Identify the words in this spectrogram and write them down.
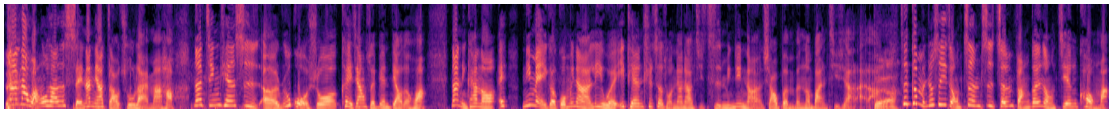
那那网络上是谁？那你要找出来嘛。好，那今天是呃，如果说可以这样随便调的话，那你看哦，哎、欸，你每一个国民党的立委一天去厕所尿尿几次，民进党的小本本都帮你记下来了。对啊，这根本就是一种政治侦防跟一种监控嘛。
